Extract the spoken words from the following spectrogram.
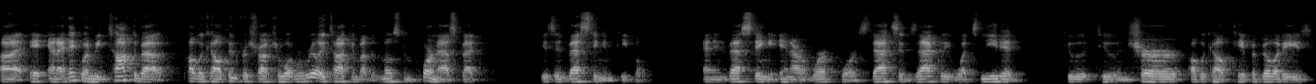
Uh, and I think when we talk about public health infrastructure, what we're really talking about the most important aspect is investing in people and investing in our workforce. That's exactly what's needed to, to ensure public health capabilities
